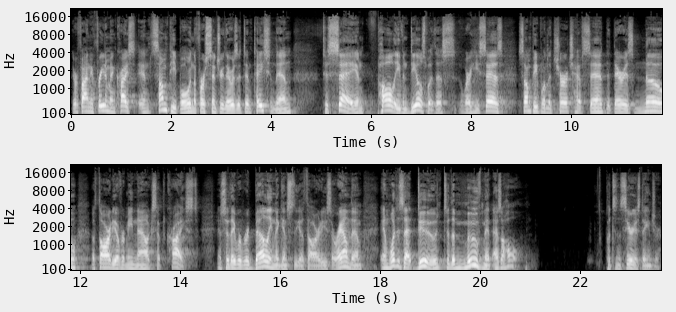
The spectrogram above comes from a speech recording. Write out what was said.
They were finding freedom in Christ. And some people in the first century, there was a temptation then to say, and Paul even deals with this, where he says, Some people in the church have said that there is no authority over me now except Christ. And so they were rebelling against the authorities around them. And what does that do to the movement as a whole? Puts in serious danger.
